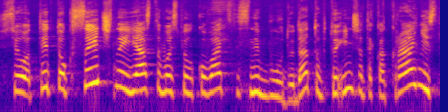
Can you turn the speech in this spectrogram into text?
Все, ти токсичний, я з тобою спілкуватися не буду. Да? Тобто інша така крайність,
